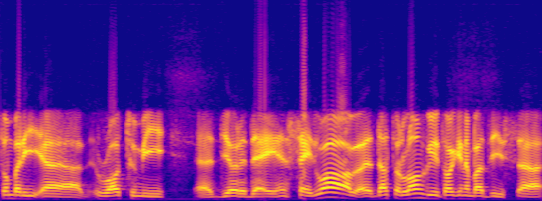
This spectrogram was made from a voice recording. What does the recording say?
somebody uh, wrote to me uh, the other day and said, "Wow, uh, Dr. Long, you're talking about this uh,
